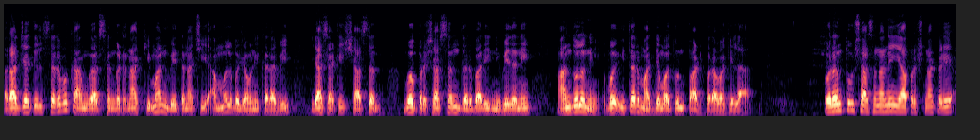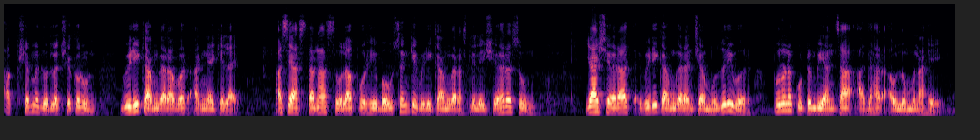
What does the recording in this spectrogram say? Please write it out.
राज्यातील सर्व कामगार संघटना किमान वेतनाची अंमलबजावणी करावी यासाठी शासन व प्रशासन दरबारी निवेदने आंदोलने व इतर माध्यमातून पाठपुरावा केला. परंतु शासनाने या प्रश्नाकडे अक्षम्य दुर्लक्ष करून विडी कामगारावर अन्याय केलाय. असे असताना सोलापूर हे बहुसंख्य विडी कामगार असलेले शहर असून या शहरात विडी कामगारांच्या मजुरीवर पूर्ण कुटुंबियांचा आधार अवलंबून आहे.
